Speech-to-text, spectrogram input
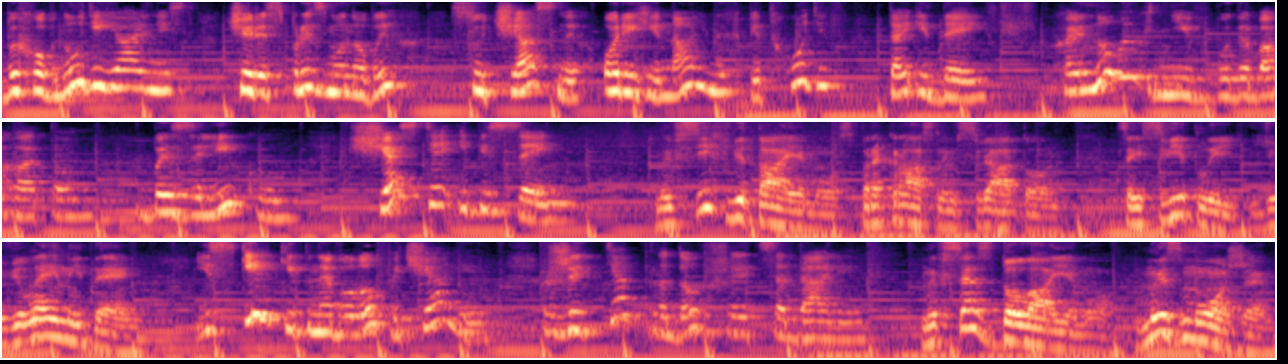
виховну діяльність через призму нових, сучасних, оригінальних підходів та ідей. Хай нових днів буде багато, без ліку, щастя і пісень. Ми всіх вітаємо з прекрасним святом, цей світлий ювілейний день. І скільки б не було печалі, життя продовжується далі. Ми все здолаємо, ми зможемо.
